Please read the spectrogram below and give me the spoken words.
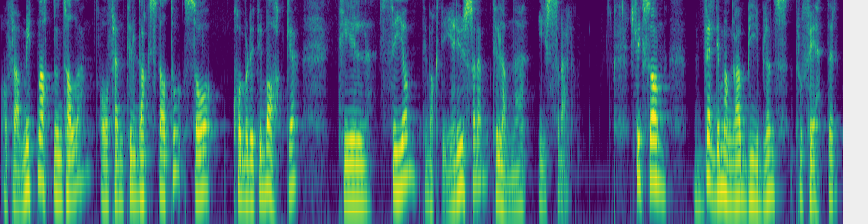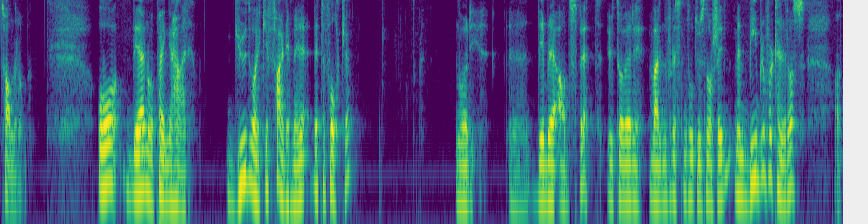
og fra midten av 1800-tallet og frem til dags dato så kommer de tilbake til Sion, tilbake til Jerusalem, til landet Israel slik som veldig mange av Bibelens profeter taler om. Og det er nå poenget her. Gud var ikke ferdig med dette folket når eh, de ble adspredt utover verden for nesten 2000 år siden, men Bibelen forteller oss at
